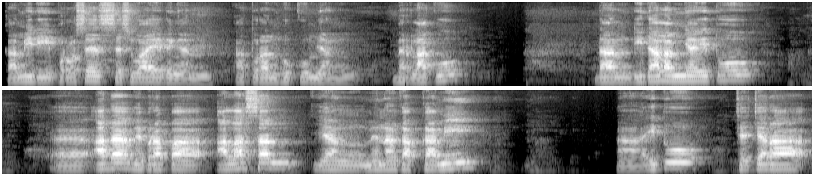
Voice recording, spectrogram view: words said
kami diproses sesuai dengan aturan hukum yang berlaku. Dan di dalamnya itu eh, ada beberapa alasan yang menangkap kami. Nah, itu secara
